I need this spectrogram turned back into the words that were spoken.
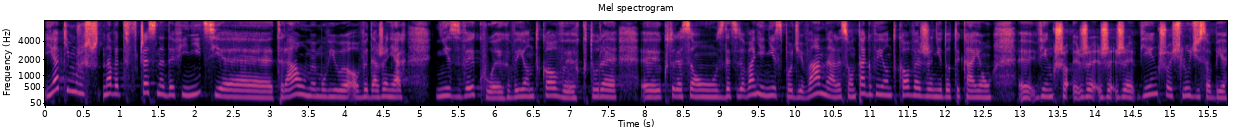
Jakimś nawet wczesne definicje traumy mówiły o wydarzeniach niezwykłych, wyjątkowych, które, y, które są zdecydowanie niespodziewane, ale są tak wyjątkowe, że nie dotykają y, większo że, że, że większość ludzi sobie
